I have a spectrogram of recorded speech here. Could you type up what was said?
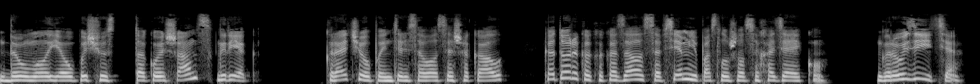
«Думал, я упущу такой шанс, Грек?» Вкрадчиво поинтересовался шакал, который, как оказалось, совсем не послушался хозяйку. «Грузите!»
